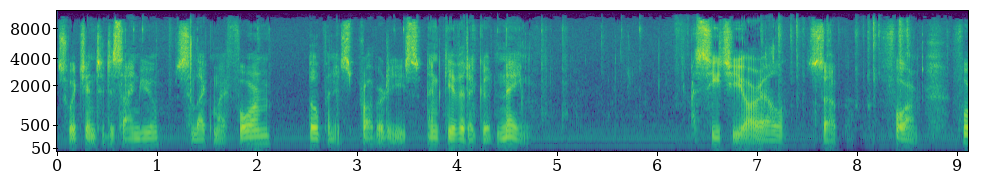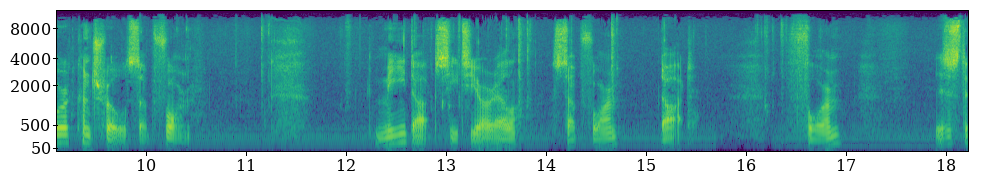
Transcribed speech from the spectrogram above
switch into design view, select my form, open its properties, and give it a good name. CTRL sub form for control sub form. Me dot CTRL subform dot form. This is the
